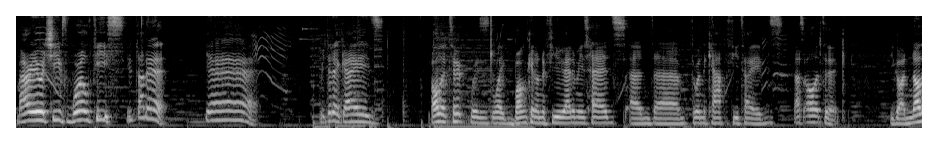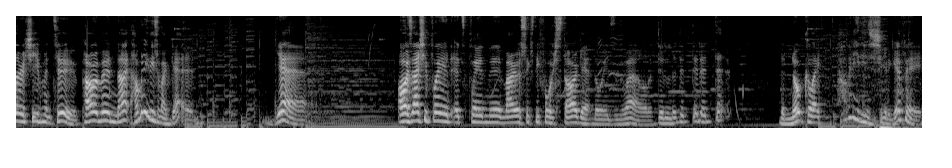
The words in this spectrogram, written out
Mario achieves world peace! He's done it! Yeah! We did it, guys! all it took was like bonking on a few enemies' heads and um, throwing the cap a few times. That's all it took. You got another achievement too. Power Moon Knight. How many of these am I getting? Yeah. Oh, it's actually playing. It's playing the Mario 64 Stargate noise as well. The note collect. How many of these is she gonna give me?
